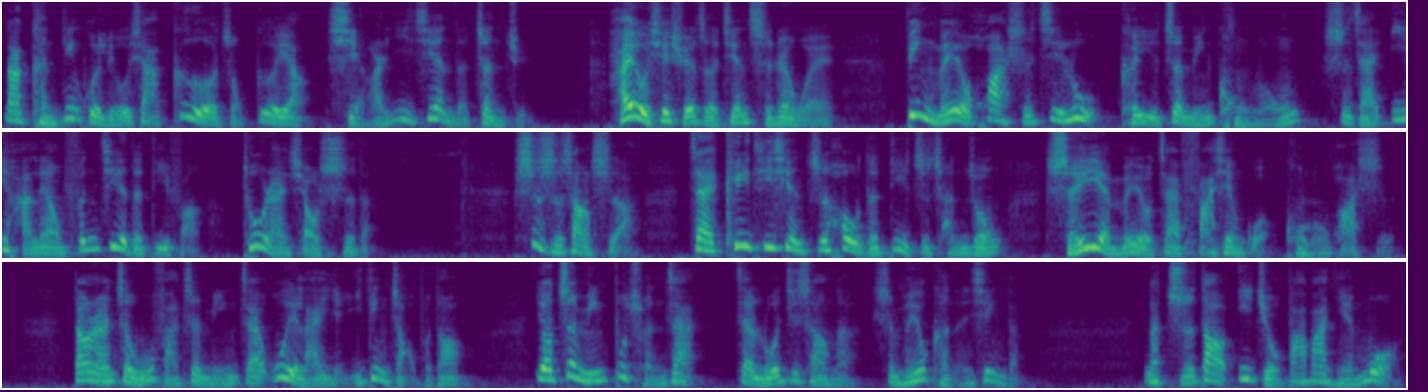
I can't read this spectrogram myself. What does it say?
那肯定会留下各种各样显而易见的证据。还有些学者坚持认为，并没有化石记录可以证明恐龙是在一含量分界的地方突然消失的。事实上是啊，在 KT 线之后的地质层中，谁也没有再发现过恐龙化石。当然，这无法证明在未来也一定找不到。要证明不存在，在逻辑上呢是没有可能性的。那直到一九八八年末，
